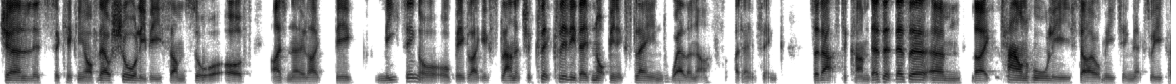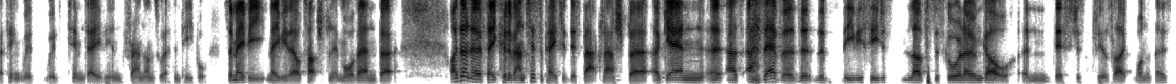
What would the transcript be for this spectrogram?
journalists are kicking off, there'll surely be some sort of, I don't know, like big meeting or, or big like explanatory. clearly, they've not been explained well enough, I don't think. So that's to come. There's a there's a um, like town hally style meeting next week, I think, with with Tim Davie and Fran Unsworth and people. So maybe maybe they'll touch on it more then. But I don't know if they could have anticipated this backlash. But again, uh, as as ever, the the BBC just loves to score an own goal, and this just feels like one of those.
